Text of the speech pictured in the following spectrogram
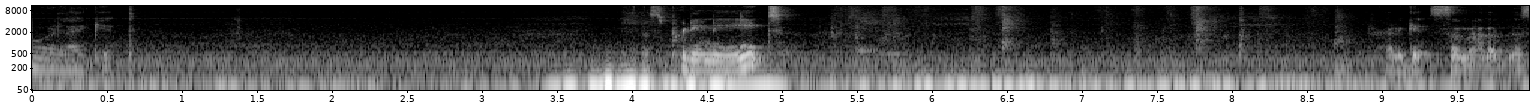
Oh, I like it. That's pretty neat. Try to get some out of this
